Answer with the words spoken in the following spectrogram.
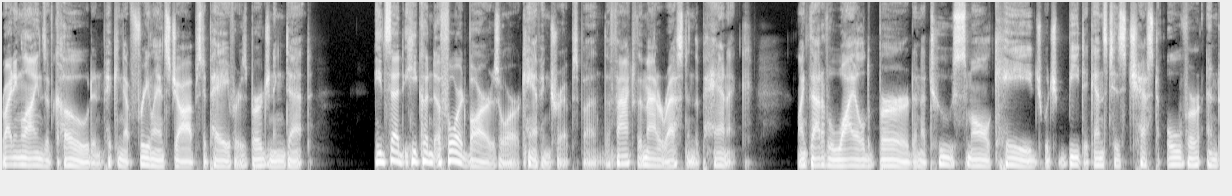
writing lines of code and picking up freelance jobs to pay for his burgeoning debt. He'd said he couldn't afford bars or camping trips, but the fact of the matter rested in the panic, like that of a wild bird in a too small cage which beat against his chest over and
